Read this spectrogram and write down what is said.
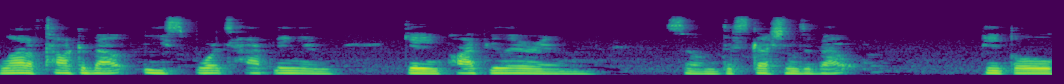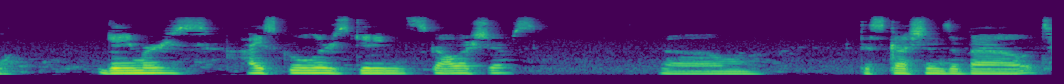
a lot of talk about esports happening and getting popular, and some discussions about people, gamers, high schoolers getting scholarships. Um, discussions about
